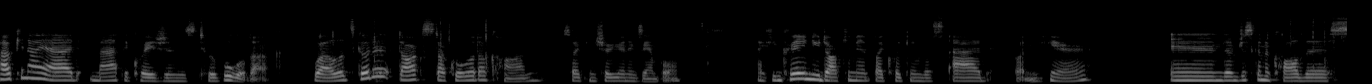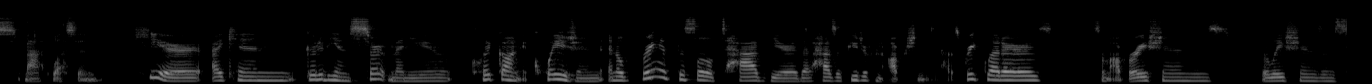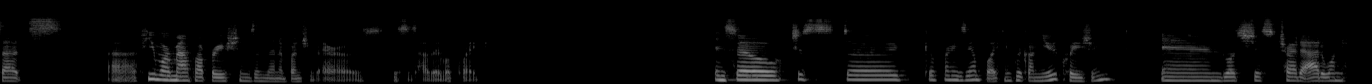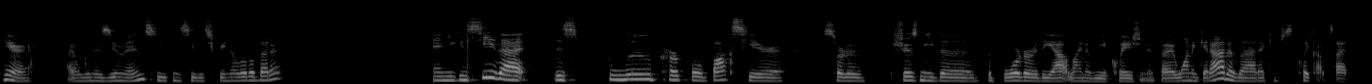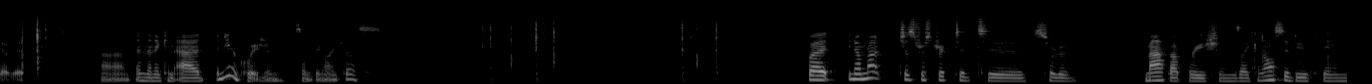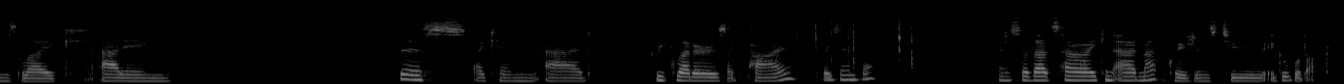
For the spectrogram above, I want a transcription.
How can I add math equations to a Google Doc? Well, let's go to docs.google.com so I can show you an example. I can create a new document by clicking this add button here. And I'm just going to call this math lesson. Here, I can go to the insert menu, click on equation, and it'll bring up this little tab here that has a few different options. It has Greek letters, some operations, relations and sets, uh, a few more math operations, and then a bunch of arrows. This is how they look like. And so just uh, go for an example. I can click on new equation and let's just try to add one here. I'm going to zoom in so you can see the screen a little better. And you can see that this blue purple box here sort of shows me the, the border the outline of the equation. If I want to get out of that, I can just click outside of it. Um, and then I can add a new equation, something like this. But you know, I'm not just restricted to sort of math operations. I can also do things like adding this. I can add Greek letters like pi, for example. And so that's how I can add math equations to a Google Doc.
